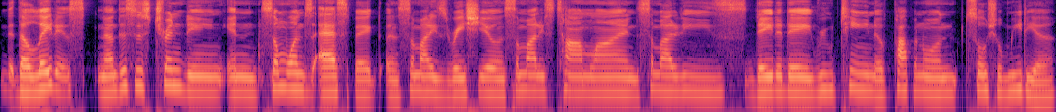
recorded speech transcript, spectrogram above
the latest. Now this is trending in someone's aspect and somebody's ratio and somebody's timeline, somebody's day to day routine of popping on social media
